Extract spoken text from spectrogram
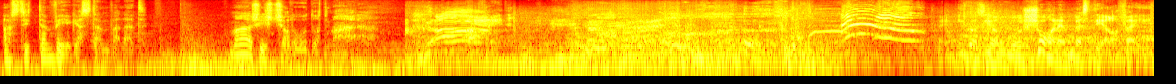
Azt hittem végeztem veled. Más is csalódott már. Egy igazi angol soha nem veszti el a fejét.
